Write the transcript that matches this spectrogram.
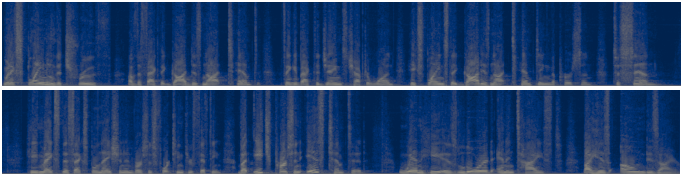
When explaining the truth of the fact that God does not tempt, thinking back to James chapter 1, he explains that God is not tempting the person to sin, he makes this explanation in verses 14 through 15. But each person is tempted when he is lured and enticed by his own desire.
